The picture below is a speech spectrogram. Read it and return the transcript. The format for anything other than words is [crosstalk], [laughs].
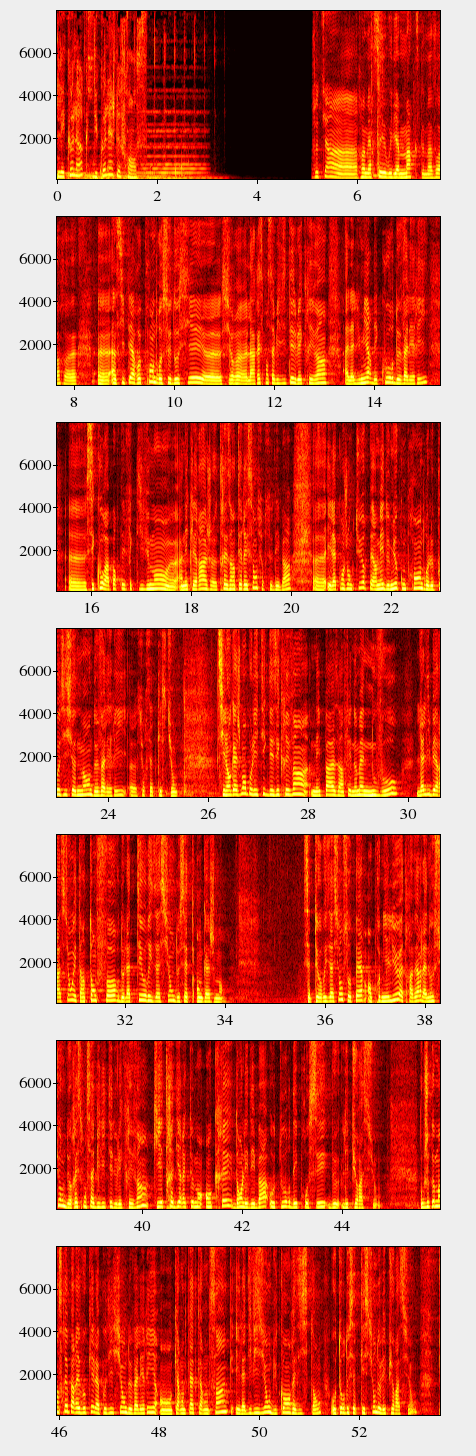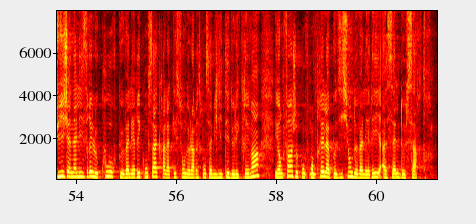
Les colloques du Collège de France. Je tiens à remercier William Marx de m'avoir euh, euh, incité à reprendre ce dossier euh, sur la responsabilité de l'écrivain à la lumière des cours de Valérie. ces cours apportent effectivement un éclairage très intéressant sur ce débat et la conjoncture permet de mieux comprendre le positionnement de Valérie sur cette question. Si l'engagement politique des écrivains n'est pas un phénomène nouveau, la libération est un temps fort de la théorisation de cet engagement. Cette théorisation s'opère en premier lieu à travers la notion de responsabilité de l'écrivain qui est très directement ancrée dans les débats autour des procès de l'épuration. Donc je commencerai par évoquer la position de Valérie en 44-45 et la division du camp résistant autour de cette question de l'épuration. Puis j'analyserai le cours que Valérie consacre à la question de la responsabilité de l'écrivain. Et enfin, je confronterai la position de Valérie à celle de Sartre.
